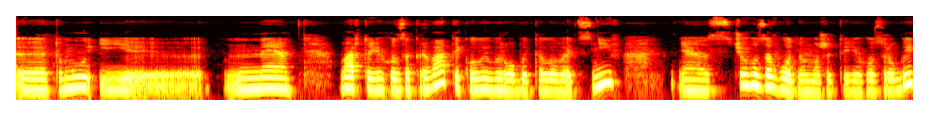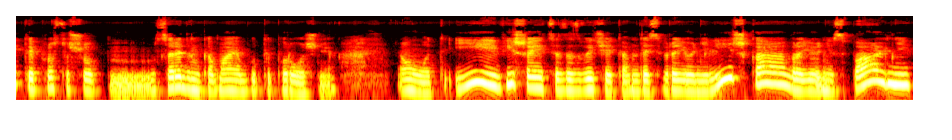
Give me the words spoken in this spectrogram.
е, тому і е, не варто його закривати, коли ви робите ловець снів. Е, З чого завгодно можете його зробити, просто що серединка має бути порожньою. От. І вішається зазвичай там десь в районі ліжка, в районі спальні,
